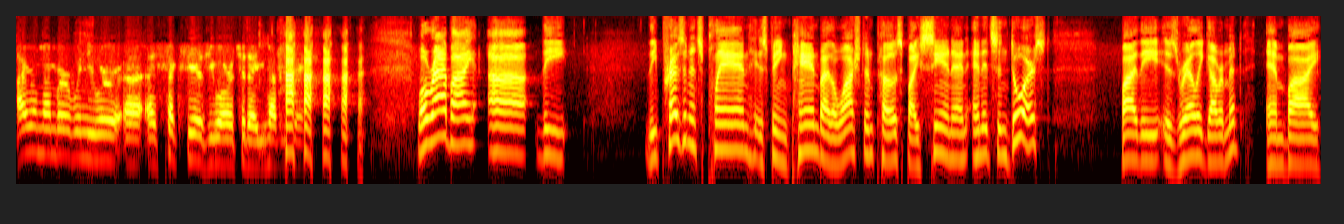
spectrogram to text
I remember when you were uh, as sexy as you are today. You haven't changed. Well, Rabbi, uh, the the president's plan is being panned by the Washington Post, by CNN, and it's endorsed by the Israeli government and by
